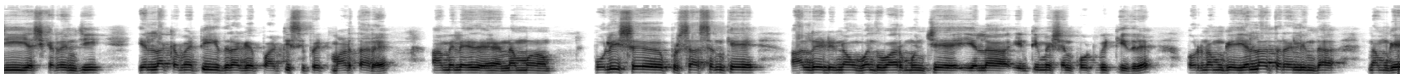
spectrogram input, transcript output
ಜಿ ಯಶ್ಕರನ್ ಜಿ ಎಲ್ಲ ಕಮಿಟಿ ಇದ್ರಾಗೆ ಪಾರ್ಟಿಸಿಪೇಟ್ ಮಾಡ್ತಾರೆ ಆಮೇಲೆ ನಮ್ಮ ಪೊಲೀಸ್ ಪ್ರಶಾಸನಕ್ಕೆ ಆಲ್ರೆಡಿ ನಾವು ಒಂದು ವಾರ ಮುಂಚೆ ಎಲ್ಲ ಇಂಟಿಮೇಷನ್ ಕೊಟ್ಬಿಟ್ಟಿದ್ರೆ ಅವ್ರು ನಮಗೆ ಎಲ್ಲ ಥರಲಿಂದ ನಮಗೆ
